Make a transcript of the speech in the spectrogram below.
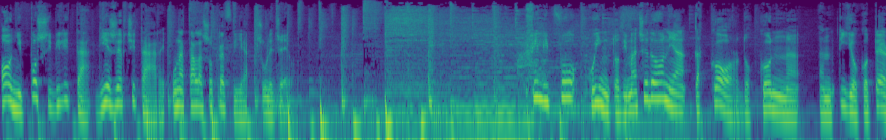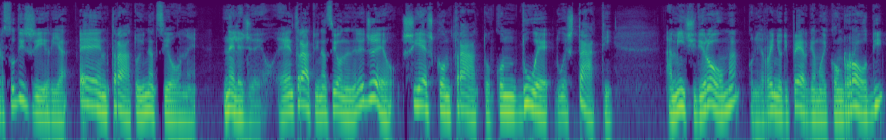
ogni possibilità di esercitare una talassocrazia sull'Egeo. Filippo V di Macedonia, d'accordo con Antioco III di Siria, è entrato in azione nell'Egeo. È entrato in azione nell'Egeo, si è scontrato con due, due stati amici di Roma, con il regno di Pergamo e con Rodi,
